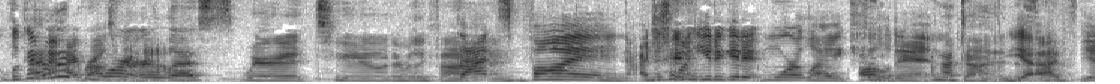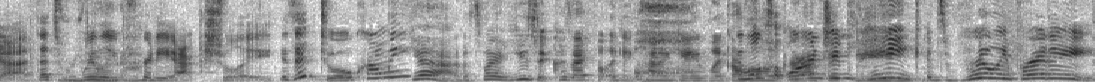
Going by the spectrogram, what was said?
look at I my eyebrows more right or now. less wear it too. They're really fun. That's fun. I just want you to get it more like Oh, filled in. I'm not done. This Yeah, yeah, that's really done. pretty actually. Is it duochromy? Yeah, that's why I used it because I felt like it kind of gave like a It looks orange and pink. It's really pretty.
